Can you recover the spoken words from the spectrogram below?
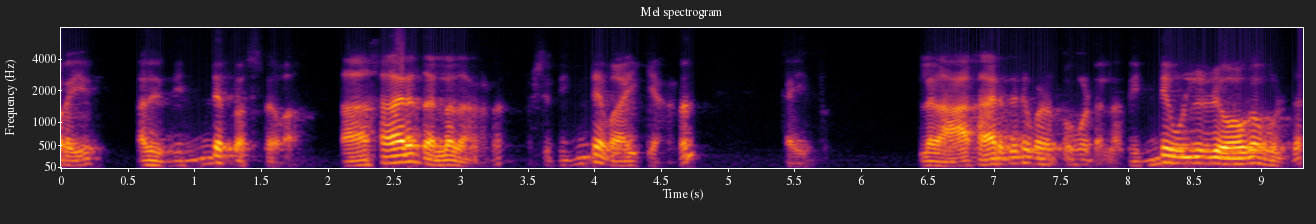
പറയും അത് നിന്റെ പ്രശ്നമാണ് ആഹാരം നല്ലതാണ് പക്ഷെ നിന്റെ വായിക്കാണ് കയ്പ്. അല്ലാതെ ആഹാരത്തിന്റെ കുഴപ്പം കൊണ്ടല്ല. നിന്റെ ഉള്ളിൽ രോഗമുണ്ട്.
